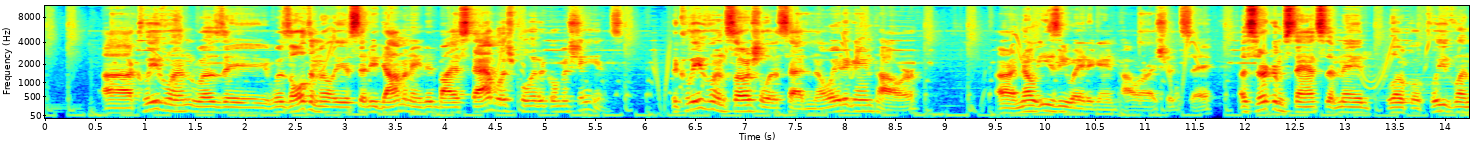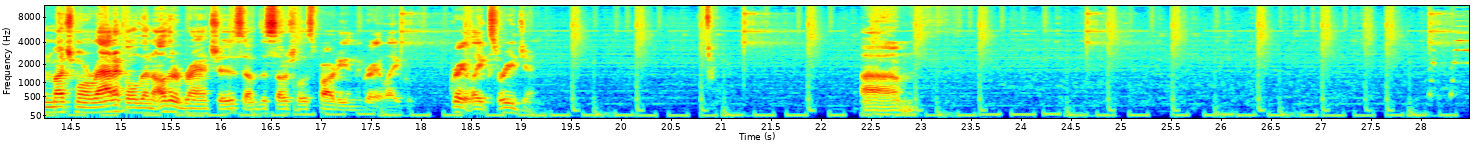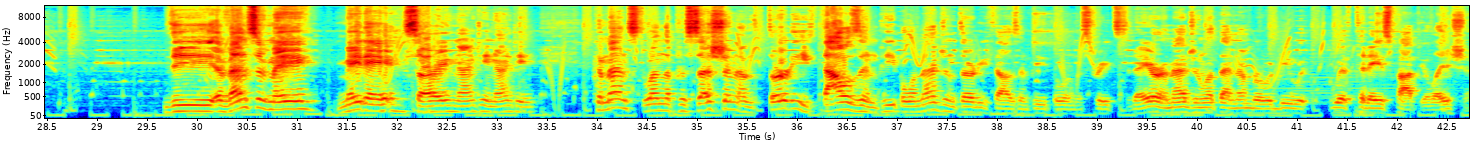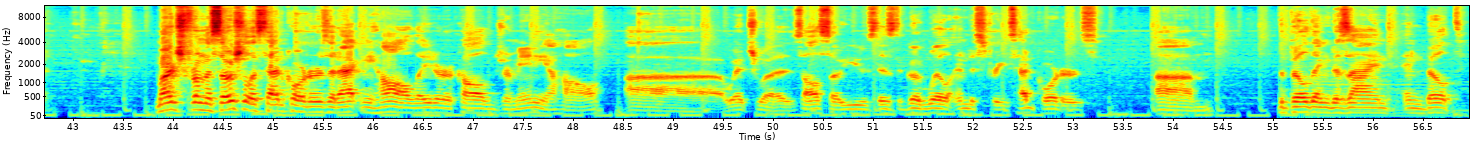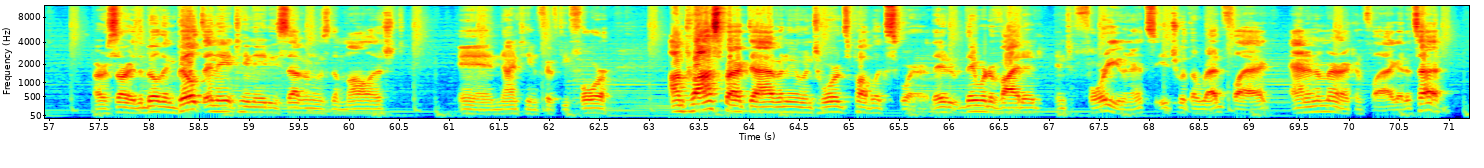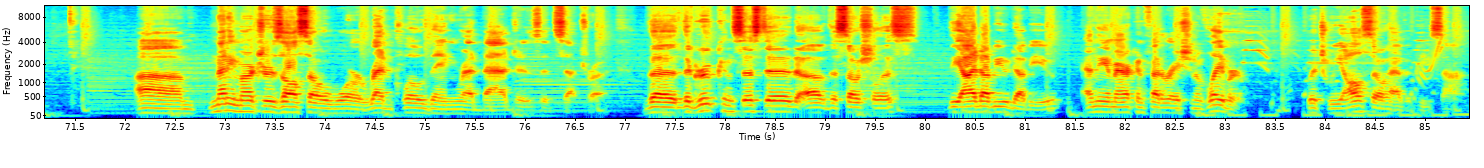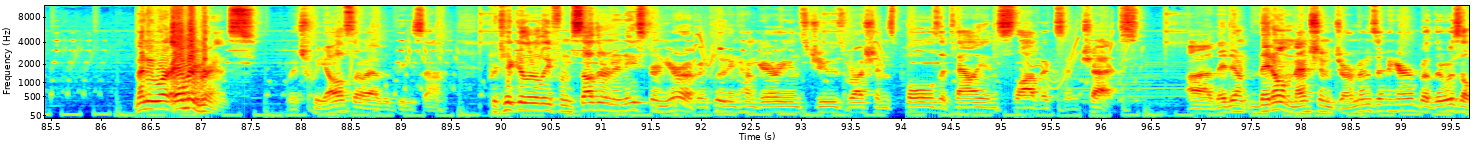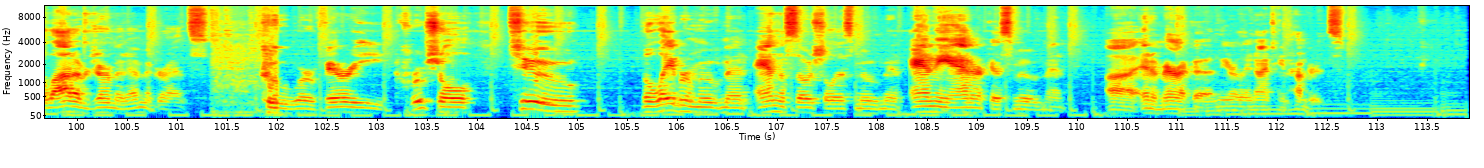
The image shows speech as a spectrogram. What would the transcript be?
uh, Cleveland was a was ultimately a city dominated by established political machines. The Cleveland Socialists had no way to gain power, uh, no easy way to gain power, I should say, a circumstance that made local Cleveland much more radical than other branches of the Socialist Party in the Great, Lake, Great Lakes region. Um, The events of May May Day, sorry, 1919, commenced when the procession of 30,000 people, imagine 30,000 people in the streets today, or imagine what that number would be with, with today's population, marched from the socialist headquarters at Acme Hall, later called Germania Hall, uh, which was also used as the Goodwill Industries headquarters. Um, the building designed and built or sorry, the building built in 1887 was demolished in 1954 on Prospect Avenue and towards Public Square. They, they were divided into four units, each with a red flag and an American flag at its head. Um, many marchers also wore red clothing, red badges, etc. The, the group consisted of the Socialists, the IWW, and the American Federation of Labor, which we also have a piece on. Many were immigrants, which we also have a piece on, particularly from Southern and Eastern Europe, including Hungarians, Jews, Russians, Poles, Italians, Slavics, and Czechs. Uh, they don't they don't mention Germans in here, but there was a lot of German immigrants who were very crucial to the labor movement and the socialist movement and the anarchist movement uh, in America in the early 1900s.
